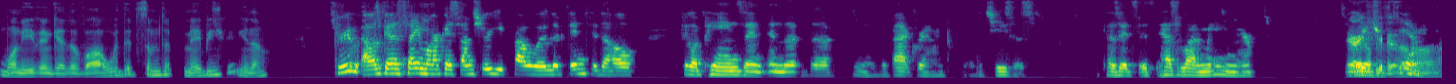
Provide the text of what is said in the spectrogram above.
want to even get involved with it sometimes maybe, you know. True. I was going to say, Marcus, I'm sure you probably looked into the whole Philippines and, and the, the, you know, the background of Jesus because it's, it has a lot of meaning there. Very Yeah. Which is, true. Yeah.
